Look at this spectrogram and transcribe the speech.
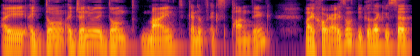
I I don't I genuinely don't mind kind of expanding my horizons because, like you said,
